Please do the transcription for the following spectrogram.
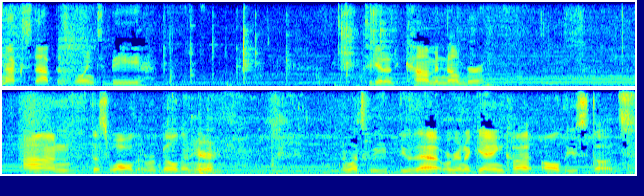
Our next step is going to be to get a common number on this wall that we're building here. And once we do that, we're gonna gang cut all these studs.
